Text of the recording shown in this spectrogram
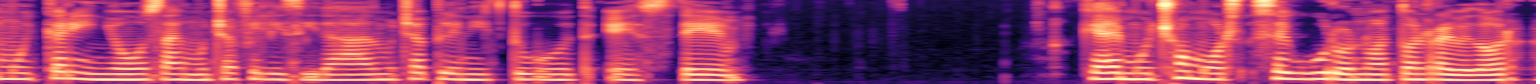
muy cariñosa, mucha felicidad, mucha plenitud, este, que hay mucho amor seguro, ¿no? A tu alrededor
